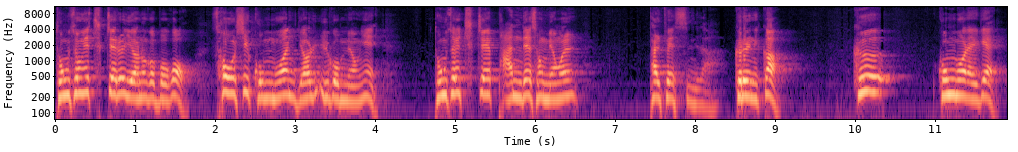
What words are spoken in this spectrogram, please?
동성애 축제를 여는 거 보고 서울시 공무원 17명이 동성애 축제 반대 성명을 발표했습니다. 그러니까 그 공무원에게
